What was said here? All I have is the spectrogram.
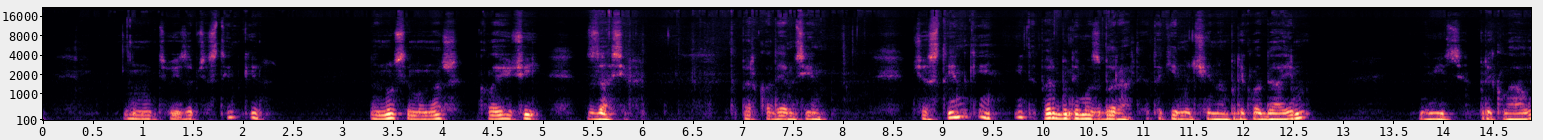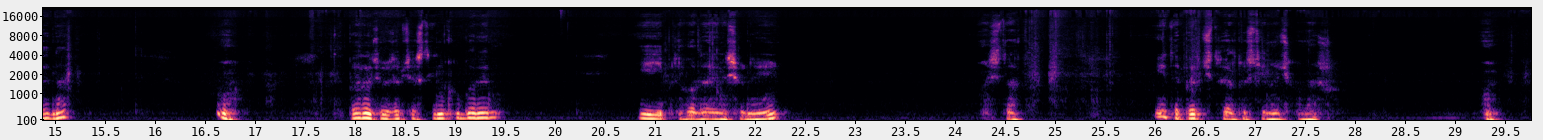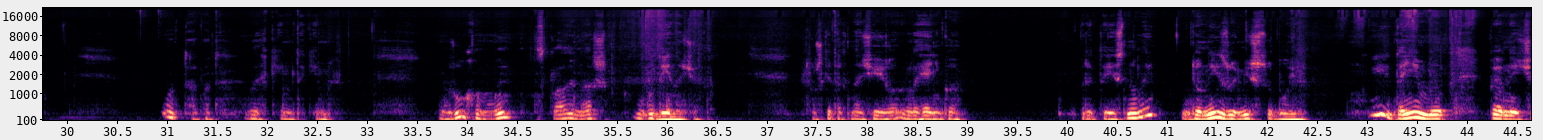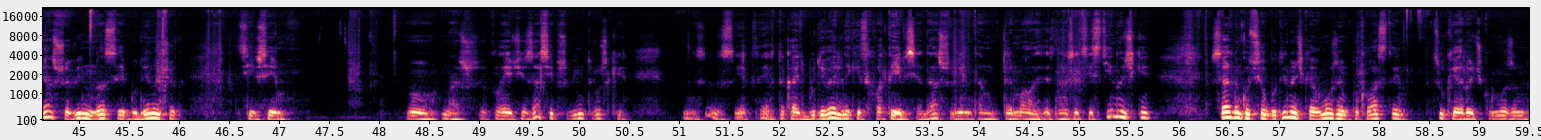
цієї запчастинки наносимо наш клеючий засіб. Тепер кладемо ці частинки і тепер будемо збирати. Таким чином прикладаємо. Дивіться, приклали, да? Тепер цю запчастинку беремо і прикладаємо сюди. Ось так. І тепер четверту стіночку нашу. О. От так от легким таким рухом ми склали наш будиночок. Трошки так, наче його легенько притиснули донизу між собою. І даємо певний час, щоб він у нас цей будиночок, ці всі ну, наш клеючий засіб, щоб він трошки, як, як кажуть, будівельники схватився, да, щоб він там трималися значить, ці стіночки. Всерединку цього будиночка ми можемо покласти цукерочку, можемо,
